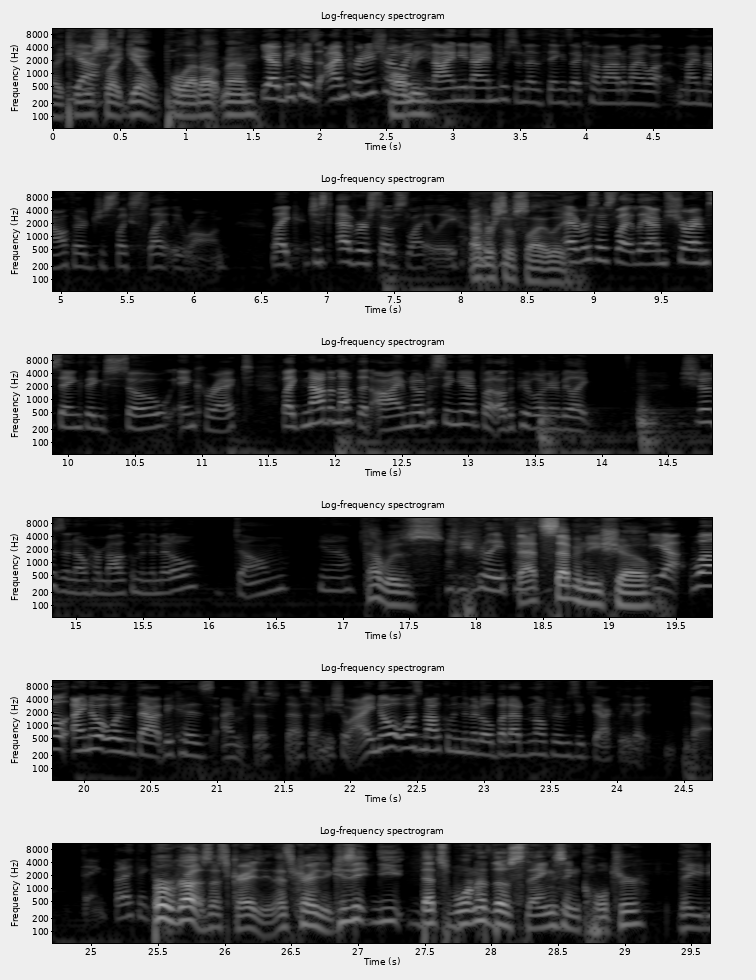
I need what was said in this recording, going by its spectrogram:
Like you're just like, yo, pull that up, man. Yeah, because I'm pretty sure Homie. like 99% of the things that come out of my li- my mouth are just like slightly wrong. Like just ever so slightly. Ever have- so slightly. Ever so slightly. I'm sure I'm saying things so incorrect. Like not enough that I'm noticing it, but other people are going to be like she doesn't know her Malcolm in the Middle. Dumb, you know. That was That'd be really offensive. that 70s show. Yeah. Well, I know it wasn't that because I'm obsessed with that 70 show. I know it was Malcolm in the Middle, but I don't know if it was exactly like that thing. But I think But regardless, that's crazy. That's crazy because that's one of those things in culture that you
